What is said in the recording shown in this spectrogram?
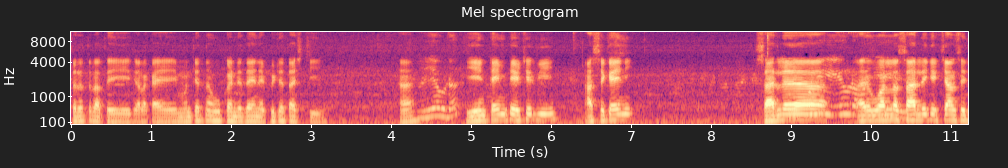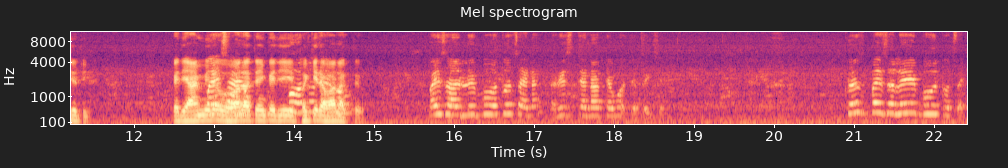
सरत राहते त्याला काय म्हणतात ना उकांड्या जाय ना फिटत असती. हां? एवढं? येईन टाईम त्याच्यात बी. असं काही नाही. सारलं एवढं अरे म्हणजे- वरला सारले की चान्स येते कधी आमिर पैसा व्हावं लागतं आणि कधी फकीर व्हावं. लागतं पैसा लय महत्त्वाचा आहे ना. रिश्त्या नात्यामुळे त्यापेक्षा खरंच पैसा लय महत्त्वाचा आहे.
